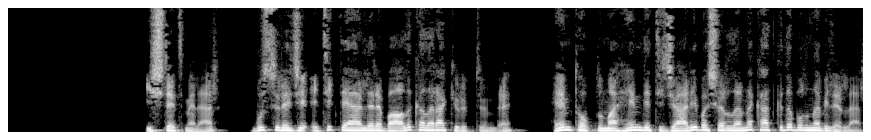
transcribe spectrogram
İşletmeler, bu süreci etik değerlere bağlı kalarak yürüttüğünde, hem topluma hem de ticari başarılarına katkıda bulunabilirler.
